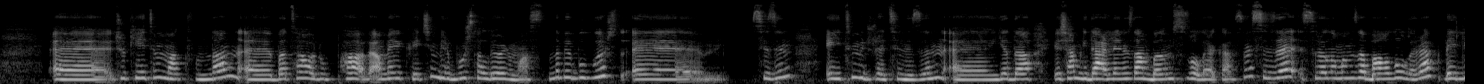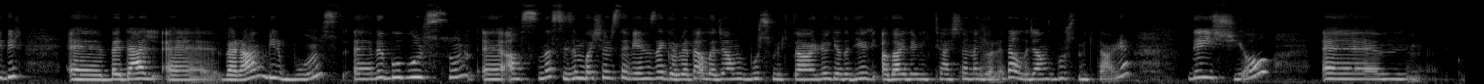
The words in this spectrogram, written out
e, Türkiye Eğitim Vakfı'ndan e, Batı Avrupa ve Amerika için bir burs alıyorum aslında ve bu burs e, sizin eğitim ücretinizin e, ya da yaşam giderlerinizden bağımsız olarak aslında size sıralamanıza bağlı olarak belli bir e, bedel e, veren bir burs e, ve bu bursun e, aslında sizin başarı seviyenize göre de alacağınız burs miktarı ya da diğer adayların ihtiyaçlarına göre de alacağınız burs miktarı değişiyor. E,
